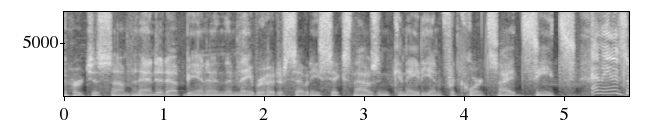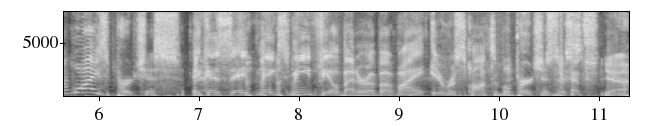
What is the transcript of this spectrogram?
purchased some. It ended up being in the neighborhood of seventy six thousand Canadian for courtside seats. I mean, it's a wise purchase because it makes me feel better about my irresponsible purchases. That's yeah.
